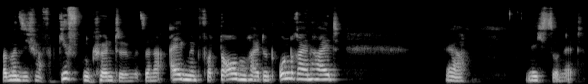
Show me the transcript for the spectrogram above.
weil man sich vergiften könnte mit seiner eigenen Verdorbenheit und Unreinheit. Ja, nicht so nett.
